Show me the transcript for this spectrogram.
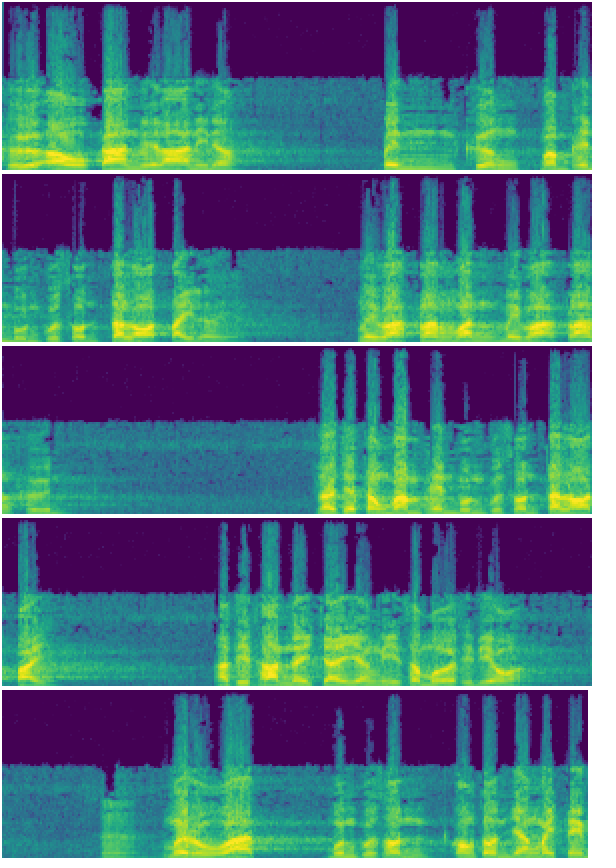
ถือเอาการเวลานี่เนาะ เป็นเครื่องบำเพ็ญบุญกุศลตลอดไปเลย ไม่ว่ากลางวัน ไม่ว่ากลางคืน เราจะต้องบำเพ็ญบุญกุศลตลอดไป อธิษฐานในใจอย่างนี้เสมอทีเดียวเมื่อรู้ว่าบุญกุศลของตนยังไม่เต็ม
